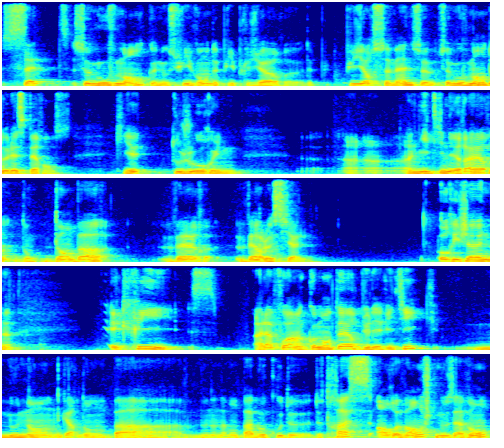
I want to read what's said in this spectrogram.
ce mouvement que nous suivons depuis plusieurs, plusieurs semaines ce, mouvement de l'espérance, qui est toujours une, un, itinéraire donc d'en bas vers, vers le ciel. Origène écrit à la fois un commentaire du Lévitique, nous n'en gardons pas, nous n'en avons pas beaucoup de, traces. En revanche, nous avons,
